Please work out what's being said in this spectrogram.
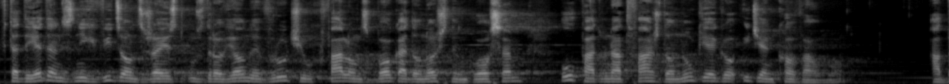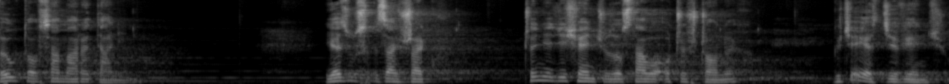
Wtedy jeden z nich, widząc, że jest uzdrowiony, wrócił, chwaląc Boga donośnym głosem, upadł na twarz do nóg jego i dziękował mu. A był to Samarytanin. Jezus zaś rzekł: Czy nie dziesięciu zostało oczyszczonych? Gdzie jest dziewięciu?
